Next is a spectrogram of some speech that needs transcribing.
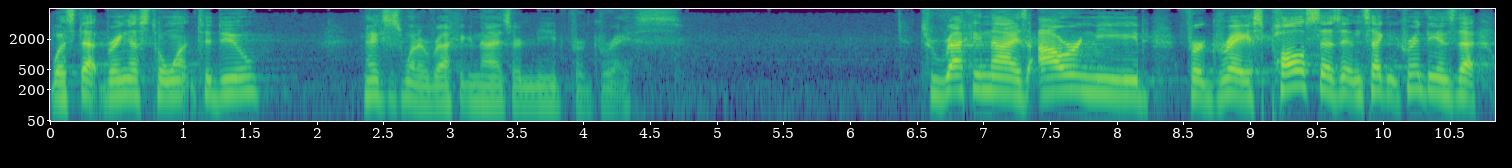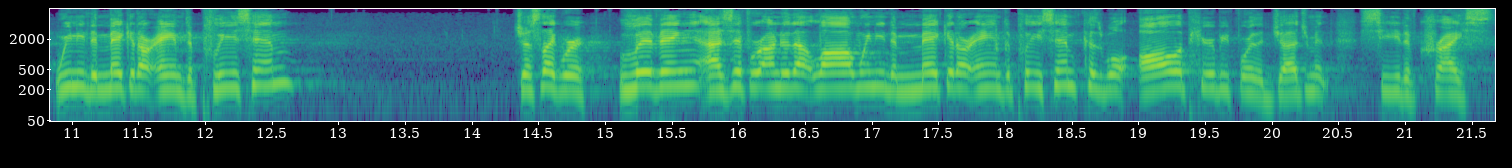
What's that bring us to want to do? Makes us want to recognize our need for grace. To recognize our need for grace. Paul says it in 2 Corinthians that we need to make it our aim to please Him. Just like we're living as if we're under that law, we need to make it our aim to please Him because we'll all appear before the judgment seat of Christ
